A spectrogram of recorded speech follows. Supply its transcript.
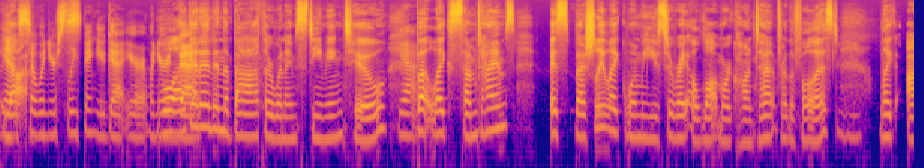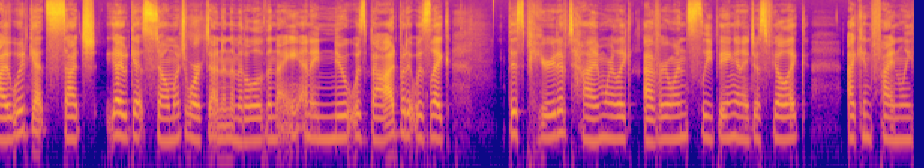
Yeah. Yeah. So when you're sleeping, you get your when you're well, in bed. I get it in the bath or when I'm steaming too. Yeah. But like sometimes, especially like when we used to write a lot more content for the fullest, Mhm. like I would get such I would get so much work done in the middle of the night and I knew it was bad, but it was like this period of time where like everyone's sleeping and I just feel like I can finally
